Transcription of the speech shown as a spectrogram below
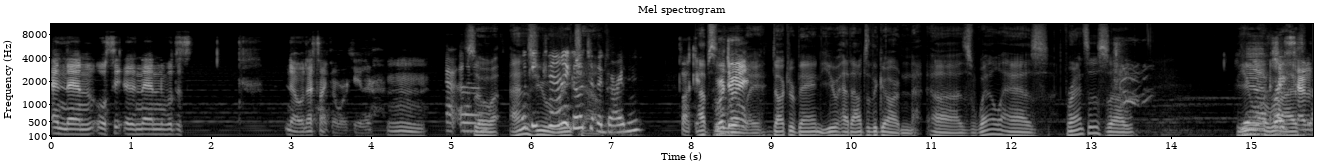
and then we'll see. And then we'll just. No, that's not gonna work either. Hmm. Uh, um, So, as Wookie, you can I go out, to the garden? Fuck it. absolutely, We're doing it. Dr. Bane, you head out to the garden, uh, as well as Francis. Uh, you Yeah, Frank's arrive. having-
